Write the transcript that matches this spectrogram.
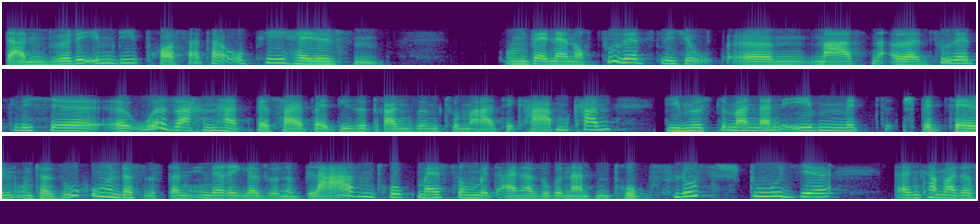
dann würde ihm die Prostata-OP helfen. Und wenn er noch zusätzliche ähm, Maßnahmen oder zusätzliche äh, Ursachen hat, weshalb er diese Drangsymptomatik haben kann, die müsste man dann eben mit speziellen Untersuchungen, das ist dann in der Regel so eine Blasendruckmessung mit einer sogenannten Druckflussstudie, dann kann man das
